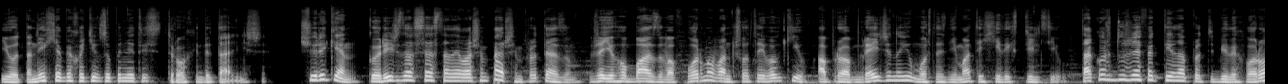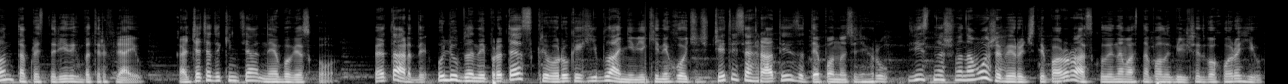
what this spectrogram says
І от на них я би хотів зупинитись трохи детальніше. Шурікен, скоріш за все, стане вашим першим протезом. Вже його базова форма ваншотає вовків, а проапгрейдженою можна знімати хілих стрільців. Також дуже ефективна проти білих ворон та пристарілих батерфляїв. Качати до кінця не обов'язково. Петарди улюблений протез криворуких їбланів, які не хочуть вчитися грати, зате поносять гру. Звісно ж, вона може виручити пару раз, коли на вас напало більше двох ворогів,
